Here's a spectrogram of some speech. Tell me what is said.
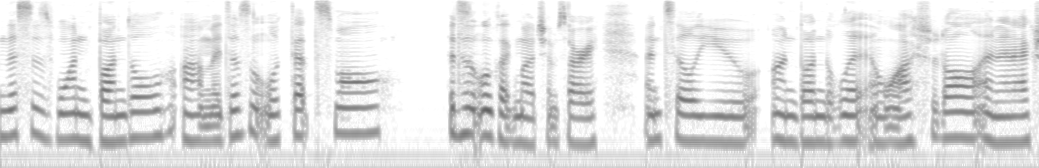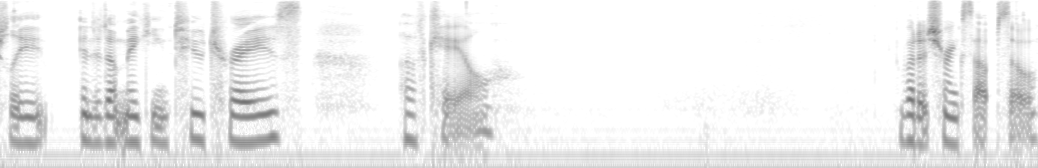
And this is one bundle. Um, it doesn't look that small. It doesn't look like much, I'm sorry, until you unbundle it and wash it all, and it actually ended up making two trays of kale. But it shrinks up, so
